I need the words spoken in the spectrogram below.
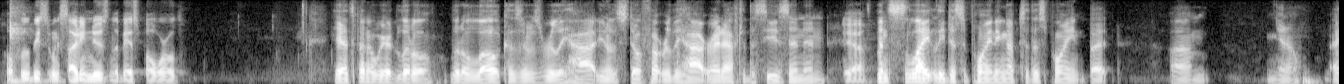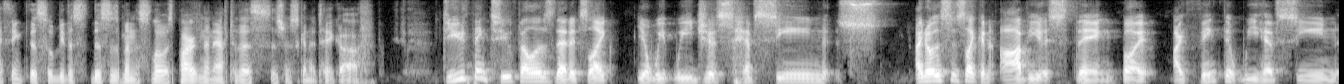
hopefully there'll be some exciting news in the baseball world. Yeah, it's been a weird little little lull because it was really hot. You know, the stove felt really hot right after the season, and yeah, it's been slightly disappointing up to this point. But, um, you know, I think this will be this. This has been the slowest part, and then after this, it's just going to take off. Do you think too, fellas, that it's like you know we we just have seen? I know this is like an obvious thing, but I think that we have seen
